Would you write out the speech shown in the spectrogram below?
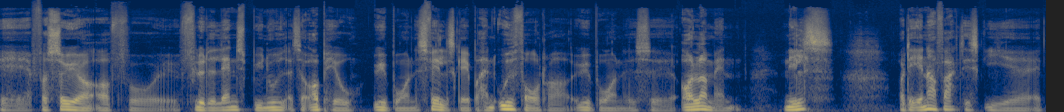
øh, forsøger at få øh, flyttet landsbyen ud, altså ophæve øboernes fællesskab, og han udfordrer øboernes øh, oldermand, Nils. Og det ender faktisk i, øh, at,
